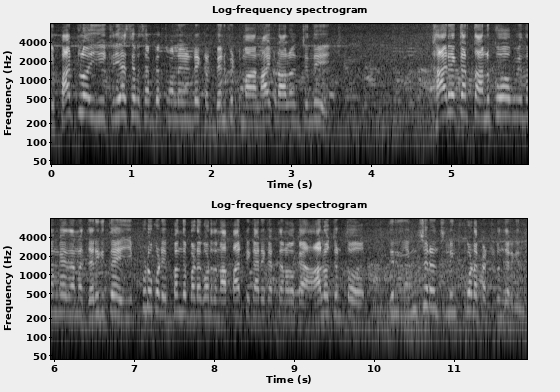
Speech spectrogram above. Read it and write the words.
ఈ పార్టీలో ఈ క్రియాశీల సభ్యత్వంలో ఏంటంటే ఇక్కడ బెనిఫిట్ మా నాయకుడు ఆలోచించింది. కార్యకర్త అనుకో విధంగా ఏదైనా జరిగితే ఇప్పుడు కూడా ఇబ్బంది పడకూడదు నా పార్టీ కార్యకర్త అనే ఒక ఆలోచనతో దీనికి ఇన్సూరెన్స్ లింక్ కూడా పెట్టడం జరిగింది.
